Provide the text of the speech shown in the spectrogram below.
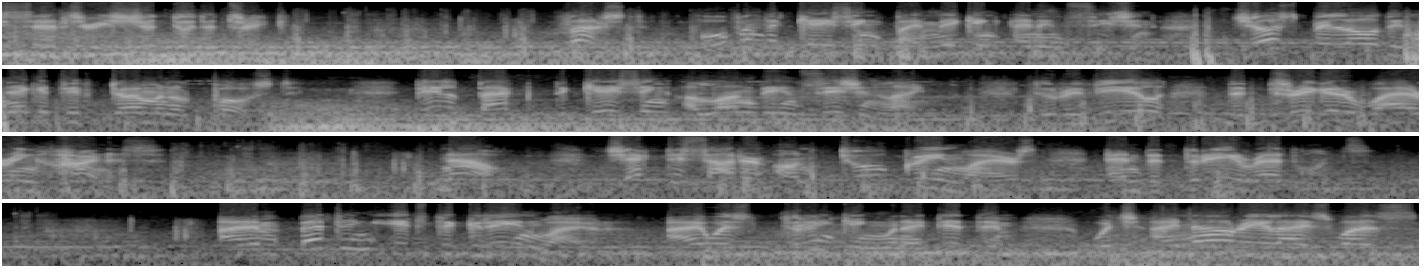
Surgery should do the trick. First, open the casing by making an incision just below the negative terminal post. Peel back the casing along the incision line to reveal the trigger wiring harness. Now, check the solder on two green wires and the three red ones. I'm betting it's the green wire. I was drinking when I did them, which I now realize was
